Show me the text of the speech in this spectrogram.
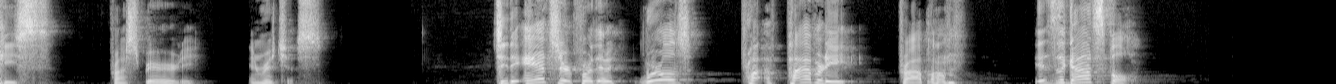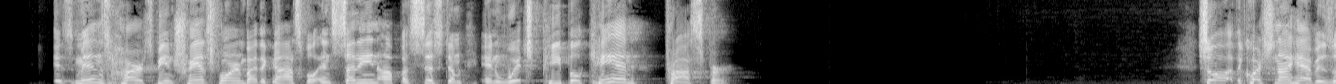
Peace, prosperity, and riches. See, the answer for the world's pro- poverty problem is the gospel. Is men's hearts being transformed by the gospel and setting up a system in which people can prosper? So uh, the question I have is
